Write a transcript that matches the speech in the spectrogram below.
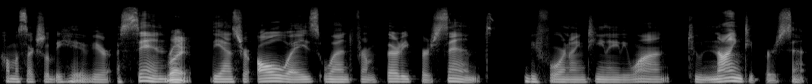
homosexual behavior a sin? right. The answer always went from thirty percent before 1981 to 90 percent.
